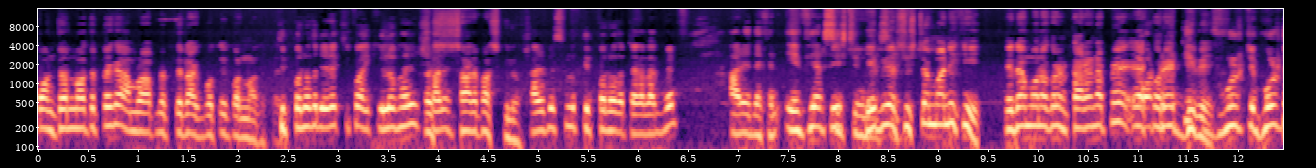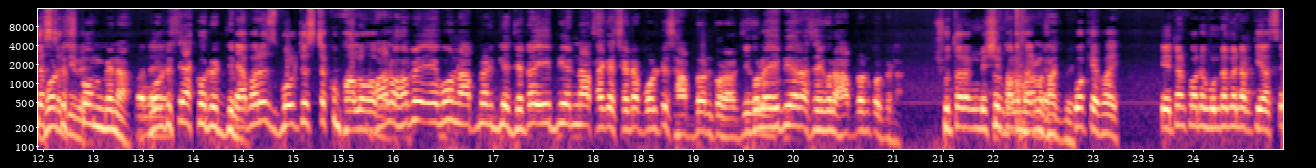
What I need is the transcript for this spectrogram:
পঞ্চান্ন হাজার টাকা আমরা আপনার রাখব তিপ্পান্ন হাজার তিপ্পান্ন হাজার এটা কি কয় কিলো ভাই? সাড়ে পাঁচ কিলো। সাড়ে পাঁচ কিলো তিপ্পান্ন হাজার টাকা লাগবে। আর এই দেখেন এভিআর সিস্টেম এভিআর সিস্টেম মানে কি? এটা মনে করেন কারেন্ট আপনি অ্যাকোরেট দিবে। ভোল্টেজ কমবে না। ভোল্টেজ অ্যাকোরেট দিবে। এভারেজ ভোল্টেজটা খুব ভালো হবে। ভালো হবে এবং আপনার গিয়ে যেটা এবিআর না থাকে সেটা ভোল্টেজ হাফ ডাউন করার। যেগুলো এবিআর আছে এগুলো হাফ ডাউন করবে না। সুতরাং মেশিন ভালো থাকবে। ওকে ভাই। এটার পরে হুন্ডা ব্যান্ড আর কি আছে?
